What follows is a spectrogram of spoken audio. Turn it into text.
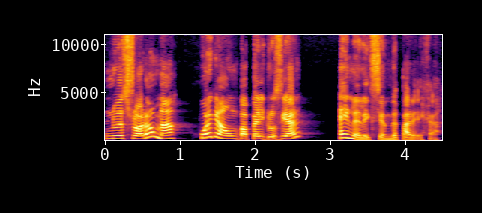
nuestro aroma juega un papel crucial en la elección de pareja.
